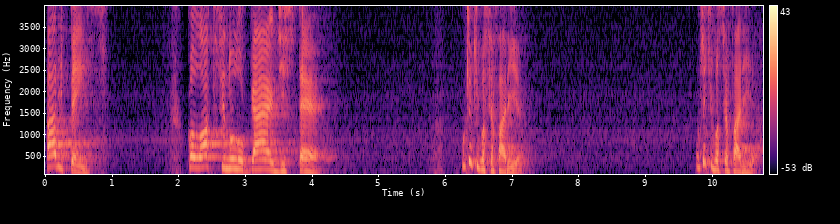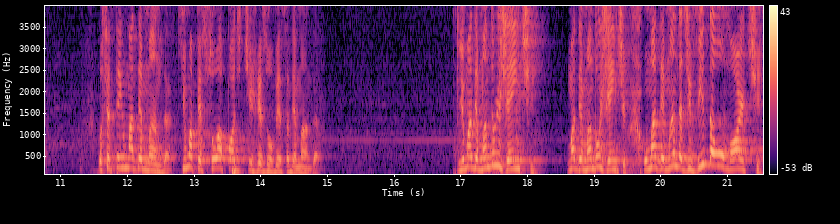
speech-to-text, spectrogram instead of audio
Pare e pense. Coloque-se no lugar de Esther. O que, que você faria? O que, que você faria? Você tem uma demanda, que uma pessoa pode te resolver essa demanda. E uma demanda urgente. Uma demanda urgente. Uma demanda de vida ou morte.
